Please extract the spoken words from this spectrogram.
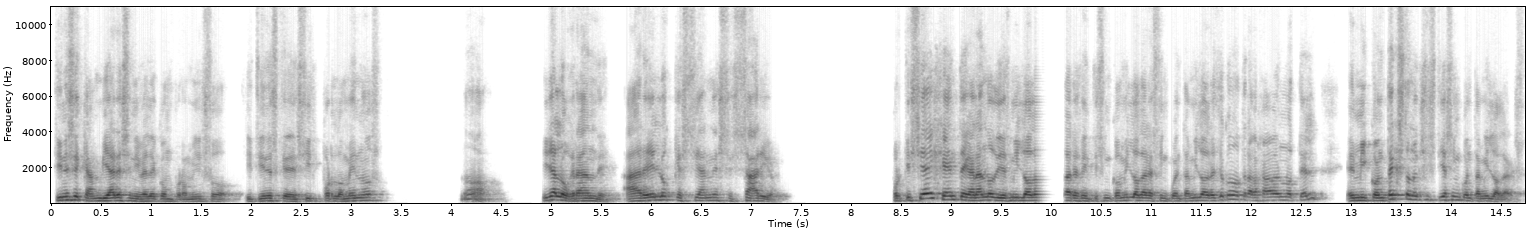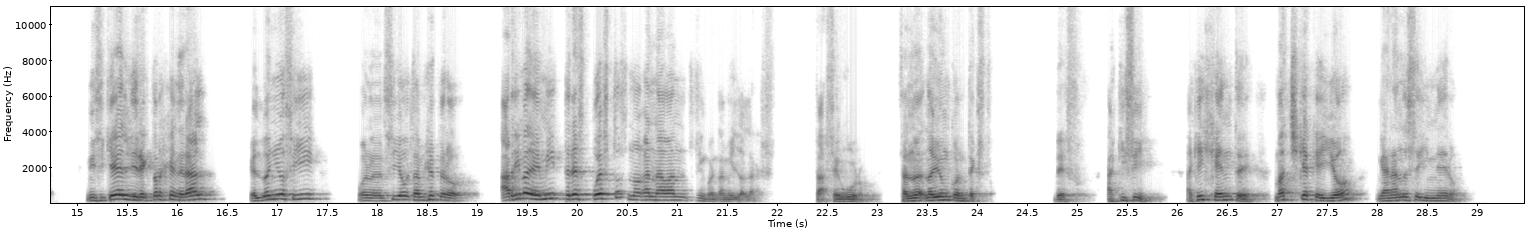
Tienes que cambiar ese nivel de compromiso y tienes que decir por lo menos, no, ir a lo grande, haré lo que sea necesario. Porque si hay gente ganando 10 mil dólares, 25 mil dólares, 50 mil dólares, yo cuando trabajaba en un hotel, en mi contexto no existía 50 mil dólares. Ni siquiera el director general, el dueño sí, bueno, el CEO también, pero arriba de mí, tres puestos no ganaban 50 mil dólares. O seguro. O sea, no, no hay un contexto de eso. Aquí sí. Aquí hay gente más chica que yo ganando ese dinero.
